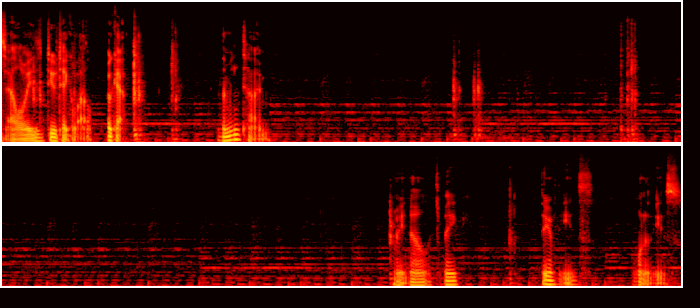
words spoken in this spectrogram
Advanced alloys do take a while. Okay. In the meantime, wait, no, let's make three of these, one of these.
